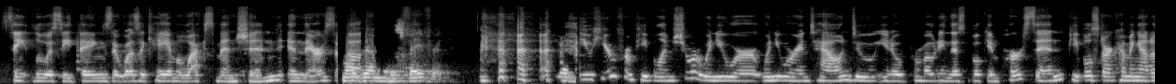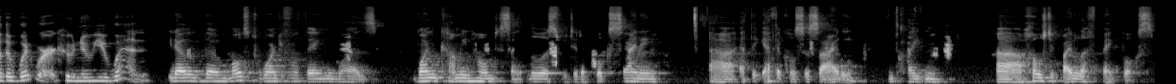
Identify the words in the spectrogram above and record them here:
St. Louisy things. There was a KMOX mention in there. So, My uh, grandmother's favorite. you hear from people, I'm sure, when you were when you were in town, do you know promoting this book in person? People start coming out of the woodwork who knew you when. You know, the most wonderful thing was one coming home to St. Louis. We did a book signing uh, at the Ethical Society in Clayton, uh, hosted by Left Bank Books.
